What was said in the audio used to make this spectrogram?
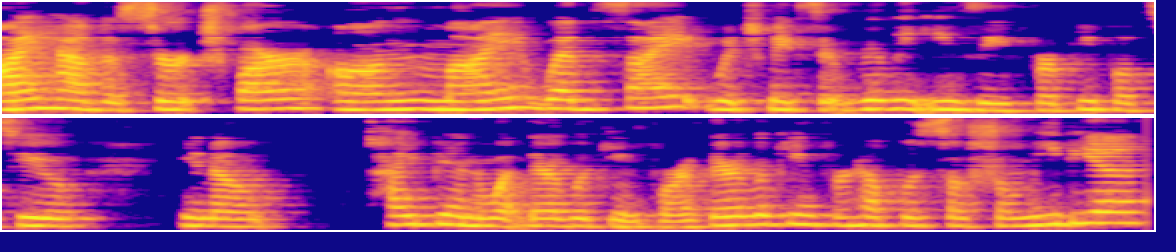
I have a search bar on my website, which makes it really easy for people to, you know, type in what they're looking for. If they're looking for help with social media,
